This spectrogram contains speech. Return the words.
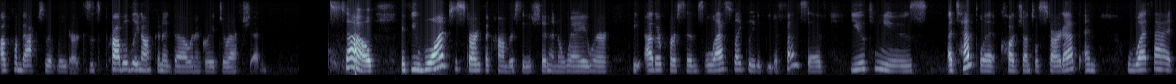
I'll come back to it later because it's probably not going to go in a great direction. So, if you want to start the conversation in a way where the other person's less likely to be defensive, you can use a template called Gentle Startup. And what that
